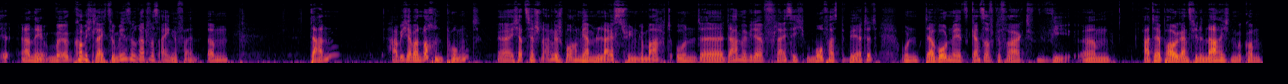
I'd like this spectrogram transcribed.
äh, ah nee, komme ich gleich zu. Mir ist nur gerade was eingefallen. Ähm, dann habe ich aber noch einen Punkt. Äh, ich hatte es ja schon angesprochen, wir haben einen Livestream gemacht und äh, da haben wir wieder fleißig Mofas bewertet und da wurden wir jetzt ganz oft gefragt, wie ähm, hat Herr Paul ganz viele Nachrichten bekommen,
